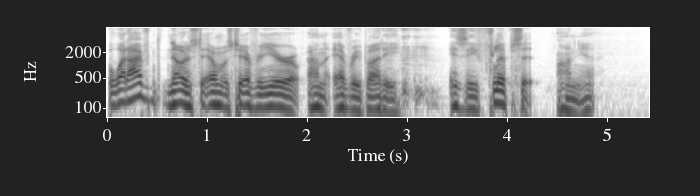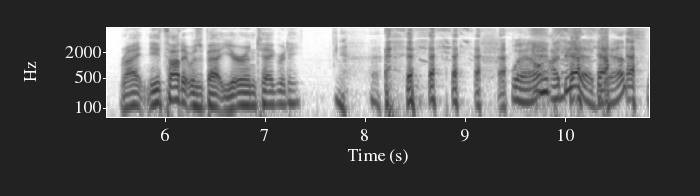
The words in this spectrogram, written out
what I've noticed almost every year on everybody is he flips it on you, right? You thought it was about your integrity. well, I did. Yes,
